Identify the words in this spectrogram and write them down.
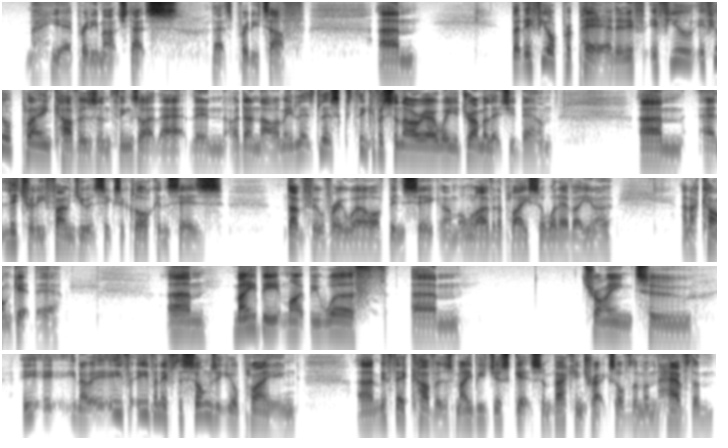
yeah, pretty much that's that's pretty tough. Um, but if you're prepared and if, if you if you're playing covers and things like that, then I don't know. I mean, let's let's think of a scenario where your drummer lets you down. Um, uh, literally phones you at six o'clock and says, "Don't feel very well. I've been sick. I'm all over the place or whatever, you know, and I can't get there." um, maybe it might be worth um, trying to, you know, even if the songs that you're playing, um, if they're covers, maybe just get some backing tracks of them and have them,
